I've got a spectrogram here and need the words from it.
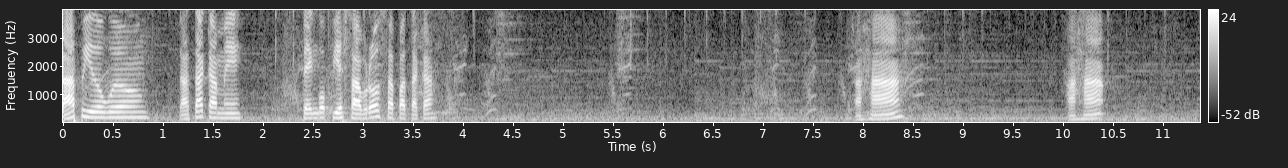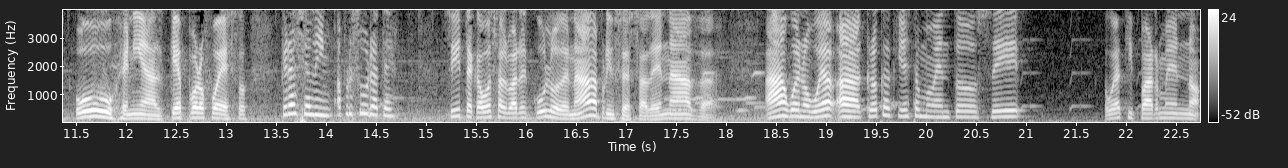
Rápido, weón. Atácame. Tengo pie sabrosa para atacar. Ajá. Ajá. Uh, genial. ¿Qué poro fue eso? Gracias, Link. Apresúrate. Sí, te acabo de salvar el culo. De nada, princesa. De nada. Ah, bueno, voy a... Ah, creo que aquí en este momento sí... Voy a equiparme... No.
